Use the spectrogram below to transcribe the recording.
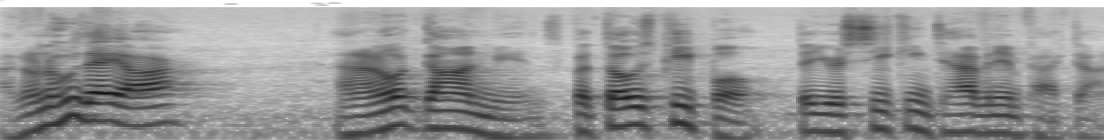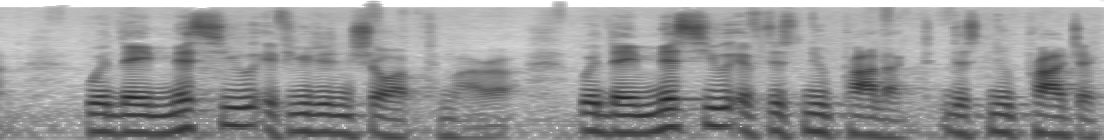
I don't know who they are, and I know what gone means, but those people that you're seeking to have an impact on, would they miss you if you didn't show up tomorrow? Would they miss you if this new product, this new project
